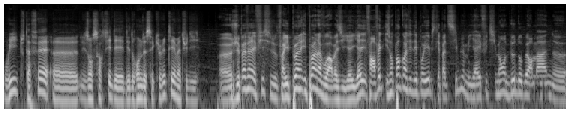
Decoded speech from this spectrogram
Oui, tout à fait. Euh, ils ont sorti des, des drones de sécurité, m'as-tu dit? Euh, J'ai pas vérifié, si, enfin, il peut, il peut en avoir, vas-y. Il y a- Enfin, en fait, ils ont pas encore été déployés parce qu'il n'y a pas de cible, mais il y a effectivement deux Doberman euh,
